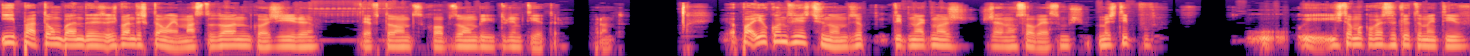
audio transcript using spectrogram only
E pá, estão bandas, as bandas que estão é Mastodon, Gojira, Deftones, Rob Zombie, Dream Theater. Pronto. Epá, eu quando vi estes nomes, eu, tipo, não é que nós já não soubéssemos, mas tipo, isto é uma conversa que eu também tive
